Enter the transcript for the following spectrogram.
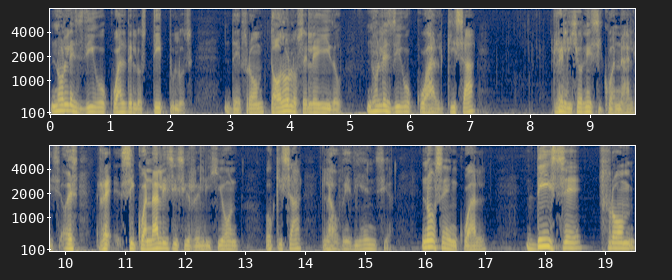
no les digo cuál de los títulos de Fromm, todos los he leído, no les digo cuál, quizá religión y psicoanálisis, o es psicoanálisis y religión, o quizá la obediencia, no sé en cuál, dice Fromm,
